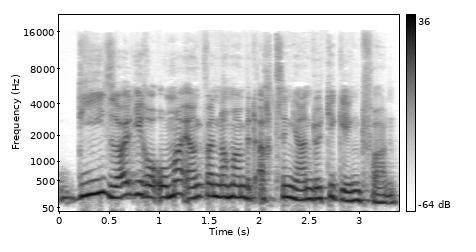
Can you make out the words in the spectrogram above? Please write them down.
die soll ihre Oma irgendwann nochmal mit 18 Jahren durch die Gegend fahren.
